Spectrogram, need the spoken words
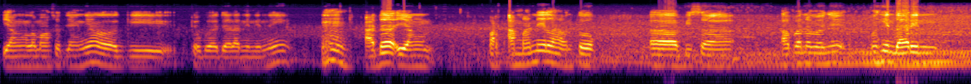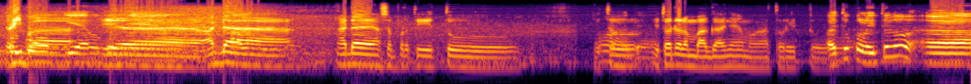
yang lo maksud yangnya lagi coba jalanin ini ada yang part amannya lah untuk eh, bisa apa namanya menghindarin hukum, riba iya hukumnya Iya, ada ada yang seperti itu itu Oh, ada. itu ada lembaganya yang mengatur itu Oh, itu kalau itu lo eh,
